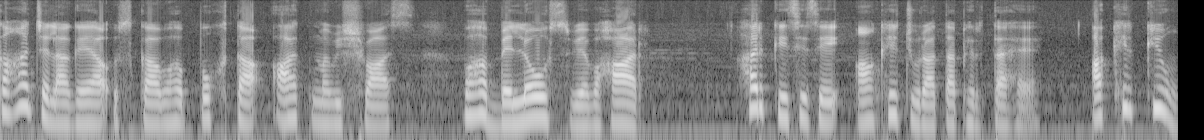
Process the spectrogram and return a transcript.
कहाँ चला गया उसका वह पुख्ता आत्मविश्वास, वह बेलोस व्यवहार? हर किसी से आँखें चुराता फिरता है। आखिर क्यों?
